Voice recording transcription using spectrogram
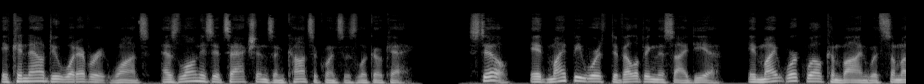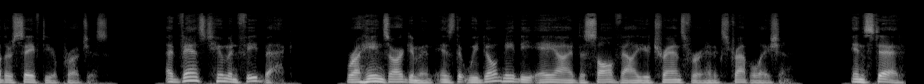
It can now do whatever it wants, as long as its actions and consequences look okay. Still, it might be worth developing this idea, it might work well combined with some other safety approaches. Advanced human feedback. Rohin's argument is that we don't need the AI to solve value transfer and extrapolation. Instead,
